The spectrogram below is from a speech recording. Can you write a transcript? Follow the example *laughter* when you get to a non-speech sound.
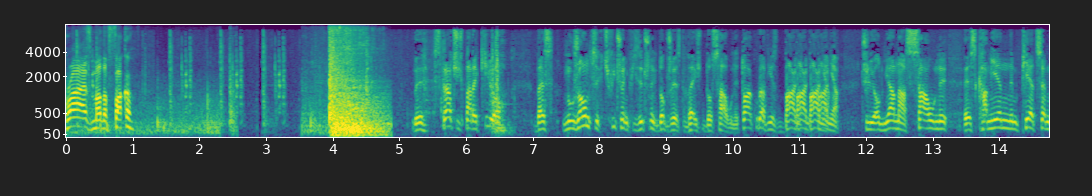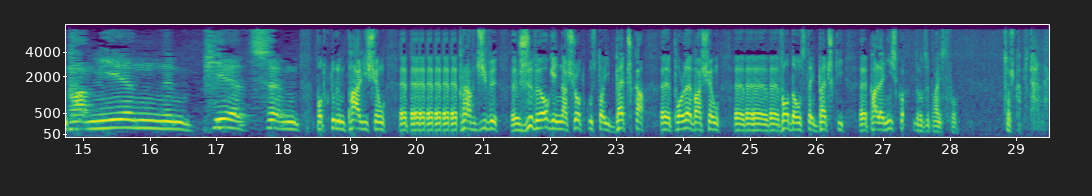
Surprise, motherfucker. By stracić parę kilo bez nużących ćwiczeń fizycznych dobrze jest wejść do sauny. To akurat jest bania, bania czyli odmiana sauny e, z kamiennym piecem, kamiennym piecem, pod którym pali się e, e, prawdziwy, żywy ogień. Na środku stoi beczka, polewa się wodą z tej beczki palenisko. Drodzy Państwo, coś kapitalnego.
